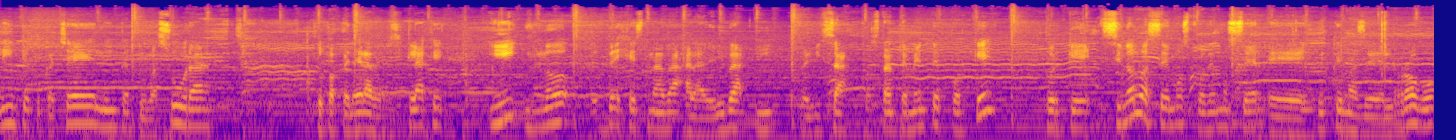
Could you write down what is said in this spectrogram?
limpia tu caché, limpia tu basura, tu papelera de reciclaje y no dejes nada a la deriva y revisa constantemente. ¿Por qué? Porque si no lo hacemos podemos ser eh, víctimas del robo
